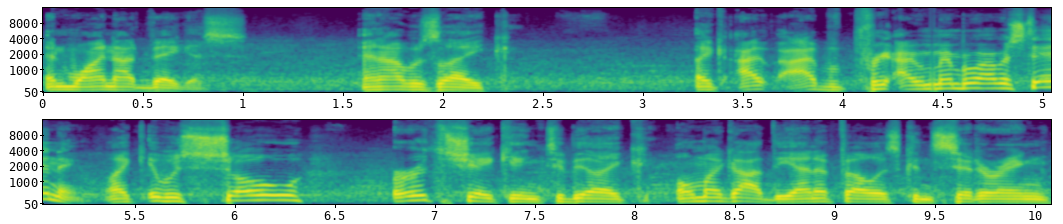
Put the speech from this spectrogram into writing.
and why not Vegas? And I was like, like I, I, I remember where I was standing. Like it was so earth shaking to be like, oh my God, the NFL is considering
